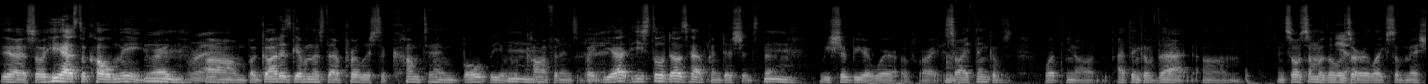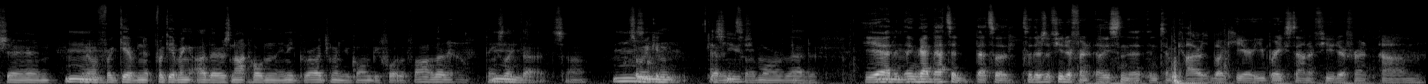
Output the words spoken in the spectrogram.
Yeah, so he has to call me, mm, right? Right. Um, but God has given us that privilege to come to him boldly and with mm. confidence, but yet he still does have conditions that mm. we should be aware of, right? Hmm. So I think of what, you know, I think of that. Um, and so some of those Yeah. are like submission, you know, forgiving, forgiving others, not holding any grudge when you're going before the Father, things like that. So, so we can get That's into huge. more of that. If, Yeah, I think mm. that that's a that's a so there's a few different at least in the in Tim Keller's book here he breaks down a few different um,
